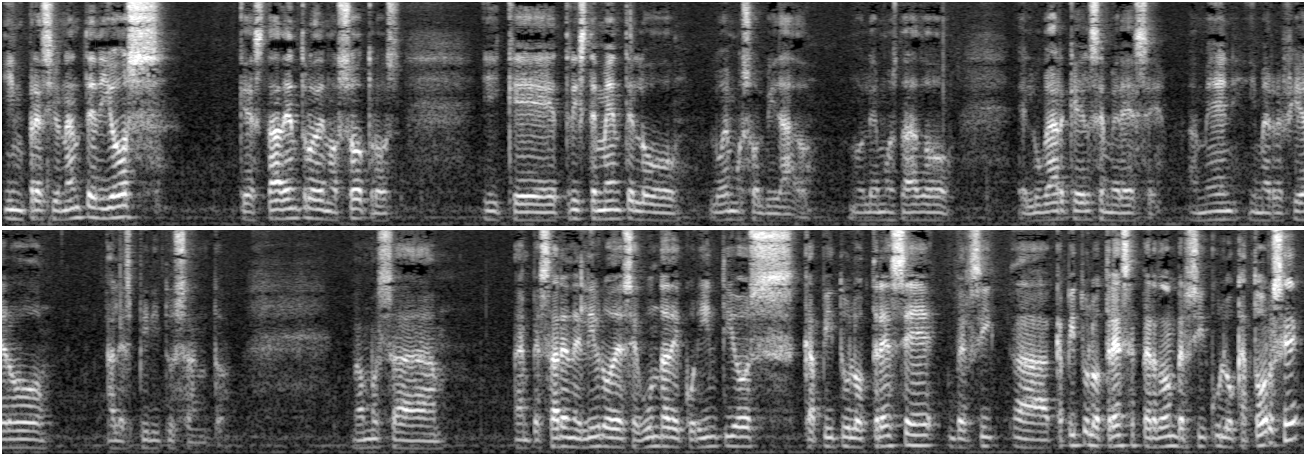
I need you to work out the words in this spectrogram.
impresionante Dios que está dentro de nosotros y que tristemente lo, lo hemos olvidado. No le hemos dado el lugar que Él se merece. Amén. Y me refiero al Espíritu Santo. Vamos a, a empezar en el libro de Segunda de Corintios, capítulo 13, uh, capítulo 13, perdón, versículo 14.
